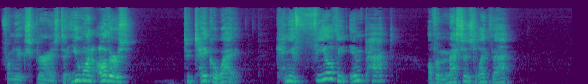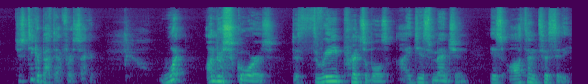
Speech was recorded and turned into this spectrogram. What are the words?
from the experience that you want others to take away? Can you feel the impact of a message like that? Just think about that for a second. What underscores the three principles I just mentioned is authenticity.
